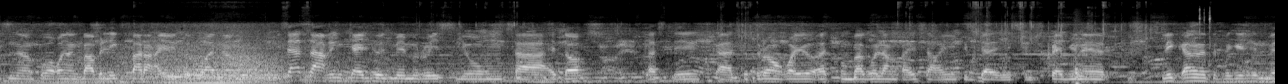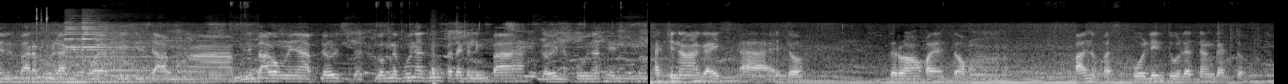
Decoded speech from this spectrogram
dito na po ako nagbabalik para kayo turuan ng isa sa aking childhood memories yung sa ito, plastic. At tuturuan ko kayo at kung bago lang kayo sa aking YouTube channel, subscribe nyo na at click ang notification bell para po lagi po kayo updated sa mga binibagong ina-upload. At huwag na po natin patagalin pa, gawin na po natin. At yun na nga guys, ah ito, turuan ko kayo ito kung paano pasipulin tulad ng ganito.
